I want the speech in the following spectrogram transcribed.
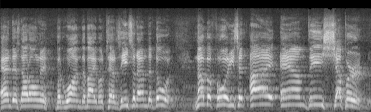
And there's not only but one, the Bible tells. He said, I'm the door. Number four, he said, I am the shepherd.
